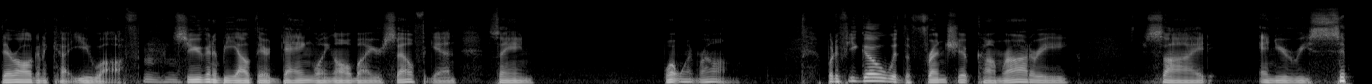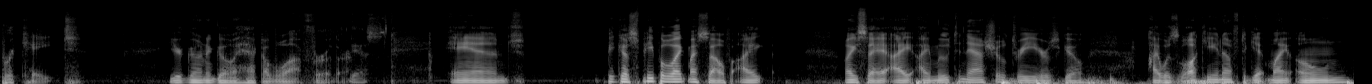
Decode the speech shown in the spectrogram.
they're all going to cut you off. Mhm. So you're going to be out there dangling all by yourself again, saying, What went wrong? But if you go with the friendship, camaraderie side and you reciprocate, you're going to go a heck of a lot further. Yes. And because people like myself, I, like I say, I, I moved to Nashville three years ago. I was lucky enough to get my own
